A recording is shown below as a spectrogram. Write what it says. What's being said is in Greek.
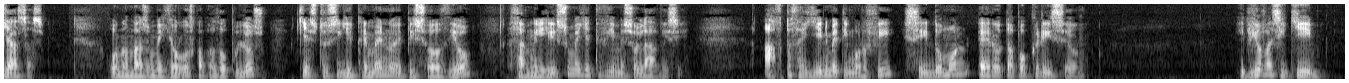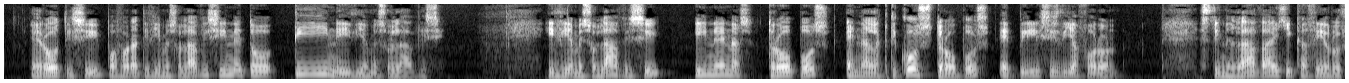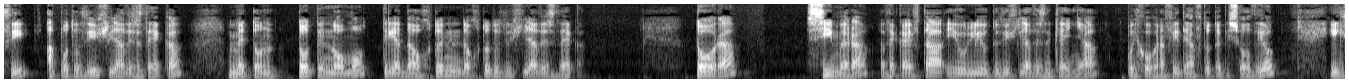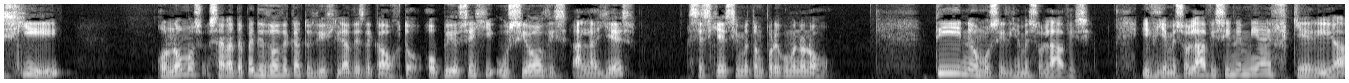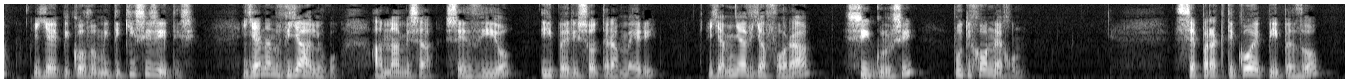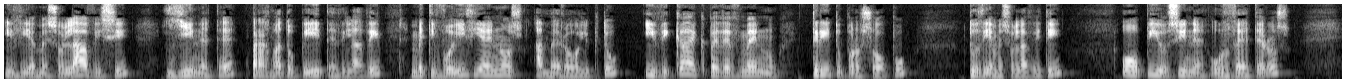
Γεια σας. Ονομάζομαι Γιώργος Παπαδόπουλος και στο συγκεκριμένο επεισόδιο θα μιλήσουμε για τη διαμεσολάβηση. Αυτό θα γίνει με τη μορφή σύντομων ερωταποκρίσεων. Η πιο βασική ερώτηση που αφορά τη διαμεσολάβηση είναι το τι είναι η διαμεσολάβηση. Η διαμεσολάβηση είναι ένας τρόπος, εναλλακτικός τρόπος επίλυσης διαφορών. Στην Ελλάδα έχει καθιερωθεί από το 2010 με τον τότε νόμο 3898 του 2010. Τώρα, σήμερα, 17 Ιουλίου του 2019, που ηχογραφείται αυτό το επεισόδιο, ισχύει ο νόμος 4512 του 2018, ο οποίος έχει ουσιώδεις αλλαγές σε σχέση με τον προηγούμενο νόμο. Τι είναι όμως η διαμεσολάβηση; Η διαμεσολάβηση είναι μια ευκαιρία για επικοδομητική συζήτηση, για έναν διάλογο ανάμεσα σε δύο ή περισσότερα μέρη, για μια διαφορά, σύγκρουση που τυχόν έχουν. Σε πρακτικό επίπεδο η διαμεσολάβηση γίνεται, πραγματοποιείται δηλαδή, με τη βοήθεια ενός αμερόληπτου, ειδικά εκπαιδευμένου τρίτου προσώπου, του διαμεσολαβητή, ο οποίος είναι ουδέτερος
